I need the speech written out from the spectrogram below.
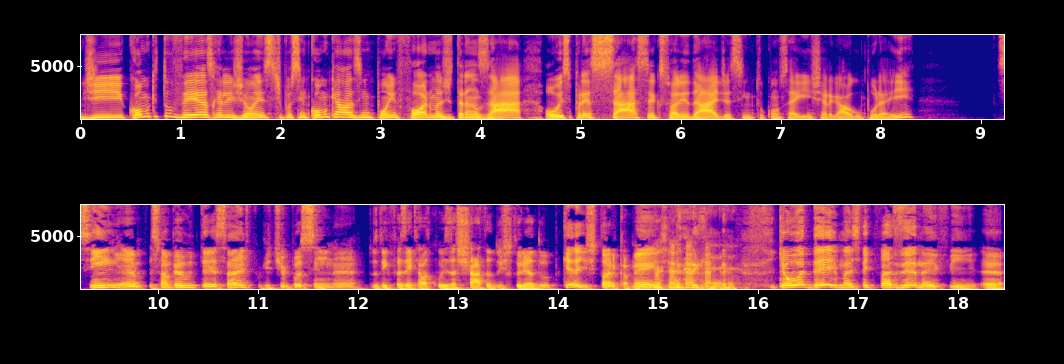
de como que tu vê as religiões, tipo assim, como que elas impõem formas de transar ou expressar sexualidade, assim, tu consegue enxergar algo por aí? Sim, é, isso é uma pergunta interessante, porque, tipo assim, né? Tu tem que fazer aquela coisa chata do historiador. Porque, historicamente, né, que eu odeio, mas tem que fazer, né? Enfim, é,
